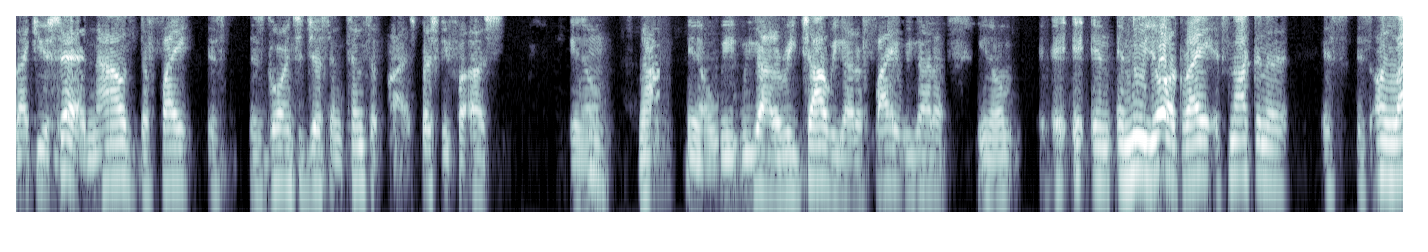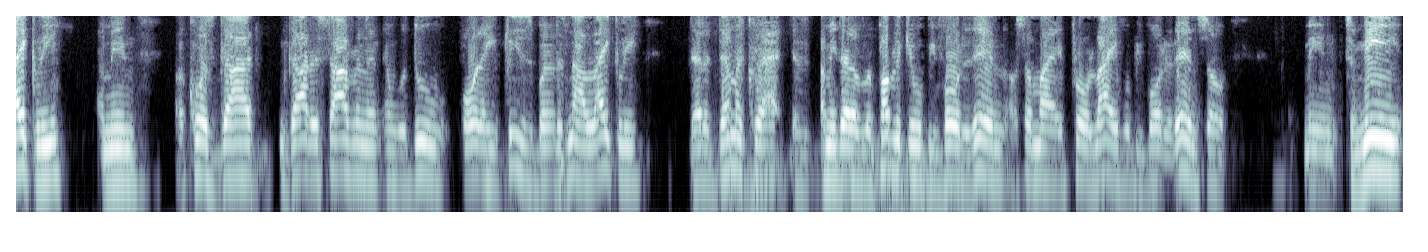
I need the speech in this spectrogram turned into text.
like you said, now the fight is is going to just intensify, especially for us. You know, mm. now you know we we got to reach out, we got to fight, we got to you know in in New York, right? It's not gonna. It's it's unlikely. I mean, of course, God God is sovereign and, and will do all that He pleases, but it's not likely that a Democrat is. I mean, that a Republican will be voted in, or somebody pro-life will be voted in. So, I mean, to me,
